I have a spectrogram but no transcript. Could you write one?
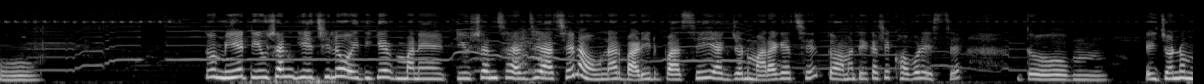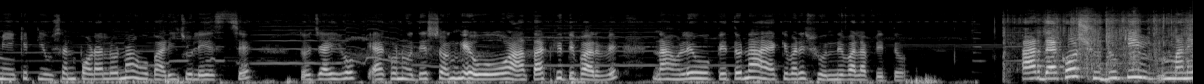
ও। তো মেয়ে টিউশন গিয়েছিল ওইদিকে মানে টিউশন স্যার যে আছে না, ওনার বাড়ির পাশেই একজন মারা গেছে, তো আমাদের কাছে খবর এসছে। তো এই জন্য মেয়েকে টিউশন পড়ালো না, ও বাড়ি চলে এসছে। তো যাই হোক, এখন ওদের সঙ্গে ও আতা খেতে পারবে, না হলে ও পেতো না, একেবারে সন্ধেবেলা পেতো। আর দেখো, শুধু কি মানে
